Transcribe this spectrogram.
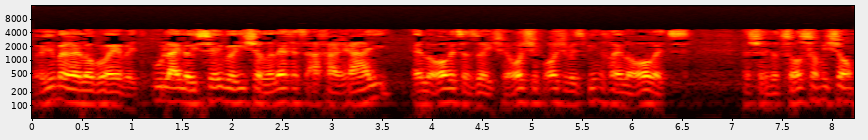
ויאמר אלו אוהבת, אולי לא יסבו איש ללכת אחריי אל האורץ הזו, שאושב אושב אספינך אל האורץ, אשר יוצאו משום.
